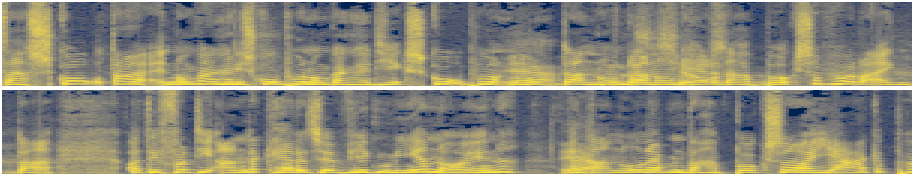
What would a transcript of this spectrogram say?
der er sko, der, nogle gange har de sko på, nogle gange har de ikke sko på. Ja. Ja. Der er, nogen, der er er nogle katte, der har bukser på. Der er ikke, der, og det får de andre katte til at virke mere nøgne. Ja. Ja. At der er nogle af dem, der har bukser og jakke på,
